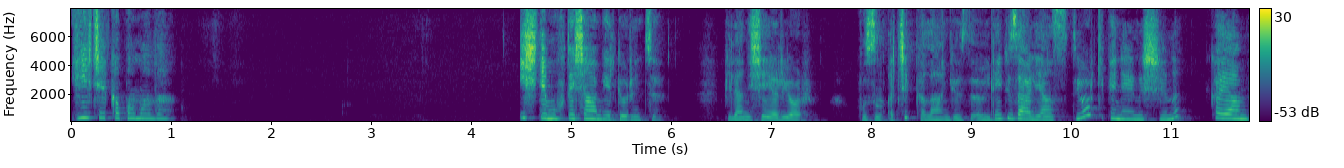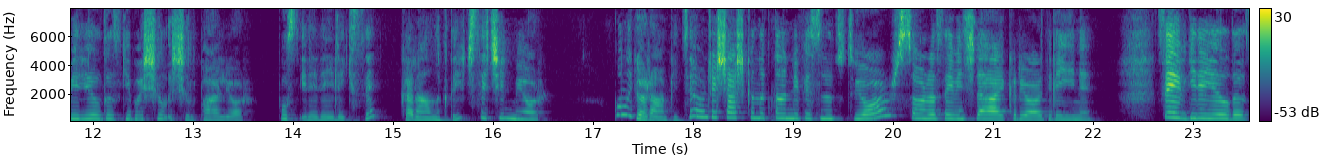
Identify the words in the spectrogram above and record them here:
iyice kapamalı. İşte muhteşem bir görüntü. Plan işe yarıyor. Pus'un açık kalan gözü öyle güzel yansıtıyor ki fenerin ışığını kayan bir yıldız gibi ışıl ışıl parlıyor. Pus ile leylek ise karanlıkta hiç seçilmiyor. Bunu gören Piti önce şaşkınlıktan nefesini tutuyor, sonra sevinçle haykırıyor dileğini. Sevgili Yıldız,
